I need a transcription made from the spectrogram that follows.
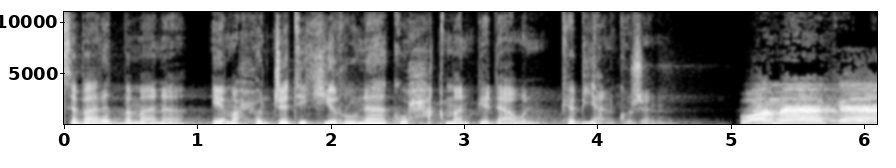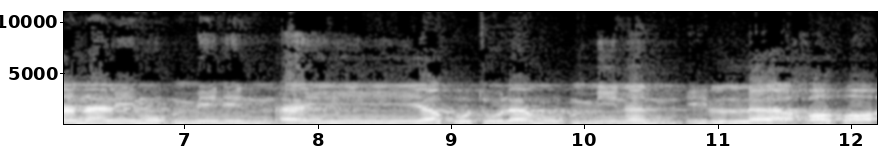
سەبارەت بەمانە ئێمە حوججەتێکی ڕووناک و حەقمان پێداون کە بیانکوژن. وما كان لمؤمن أن يقتل مؤمنا إلا خطأ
